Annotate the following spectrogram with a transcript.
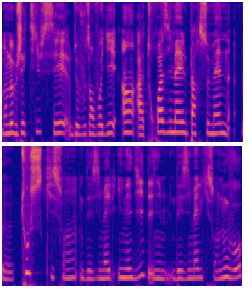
Mon objectif, c'est de vous envoyer un à trois emails par semaine, euh, tous qui sont des emails inédits, des, emails qui sont nouveaux,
